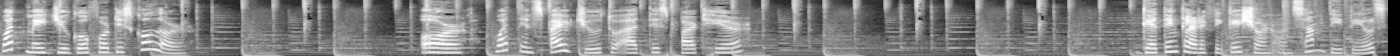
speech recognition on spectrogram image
What made you go for this color? Or, What inspired you to add this part here? Getting clarification on some details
